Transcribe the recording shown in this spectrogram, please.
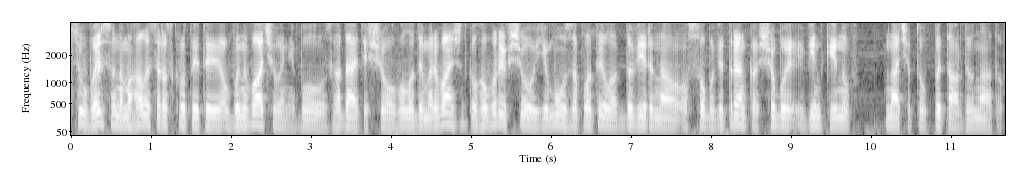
Цю версію намагалися розкрутити обвинувачувані, бо згадайте, що Володимир Іванченко говорив, що йому заплатила довірена особа Вітренко, щоб він кинув, начебто, петарди в натовп.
